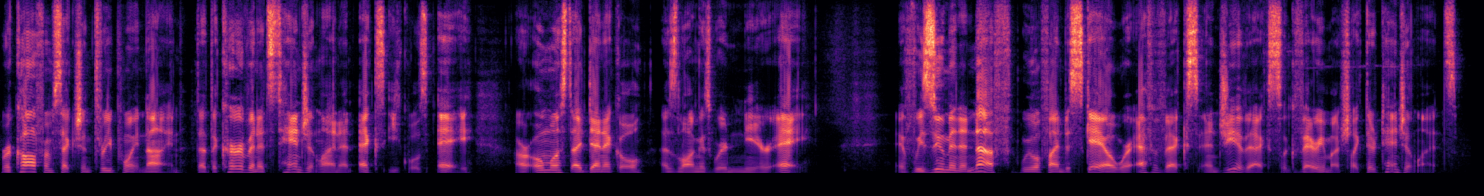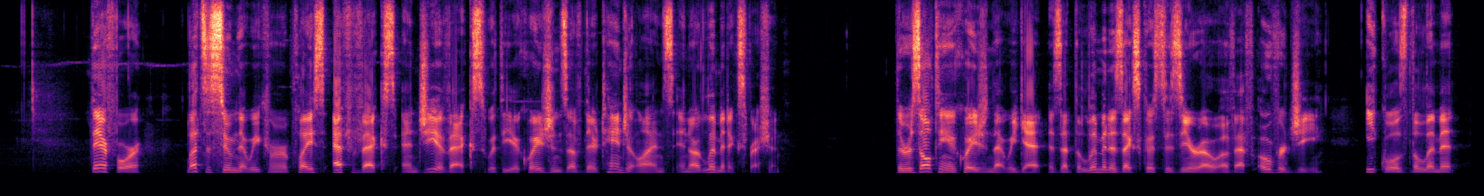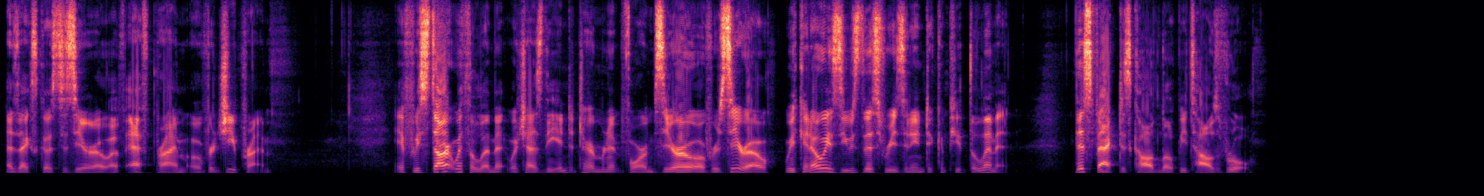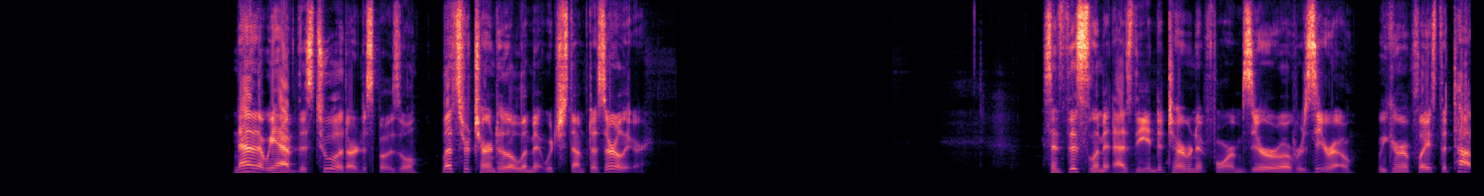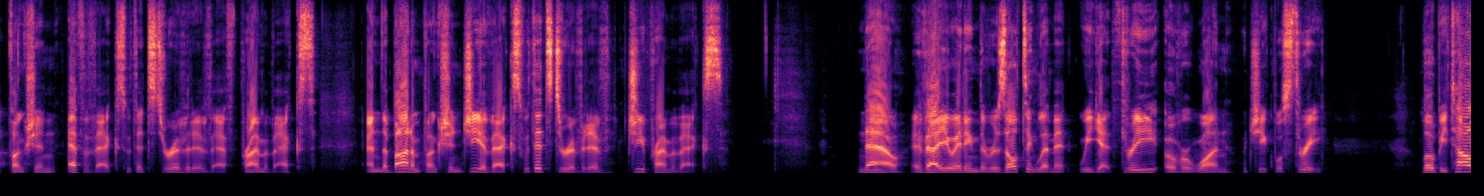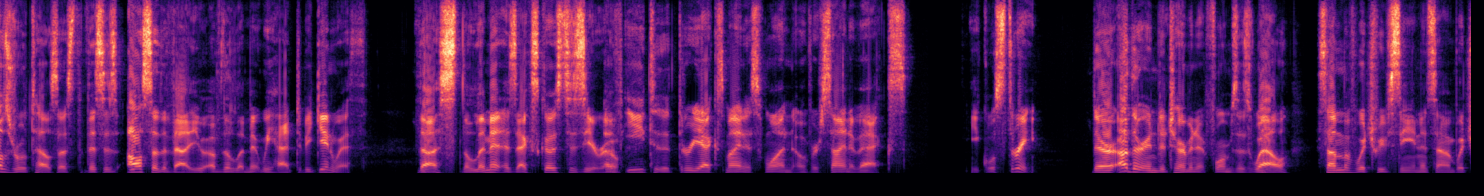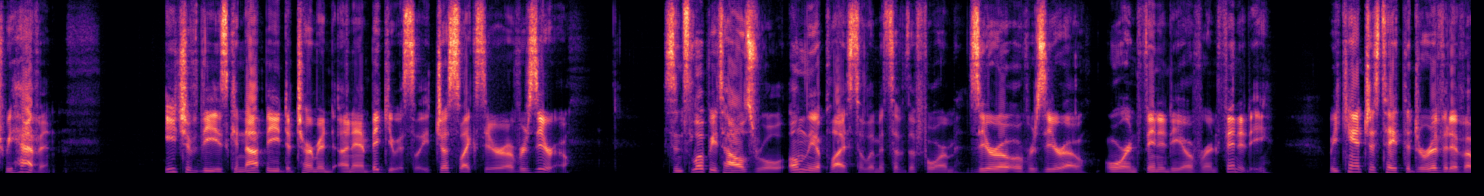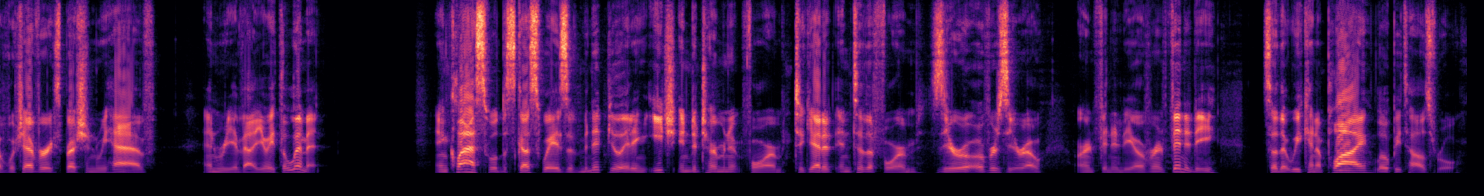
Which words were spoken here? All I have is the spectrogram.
Recall from section 3.9 that the curve and its tangent line at x equals a are almost identical as long as we're near a. If we zoom in enough, we will find a scale where f of x and g of x look very much like their tangent lines. Therefore, let's assume that we can replace f of x and g of x with the equations of their tangent lines in our limit expression. The resulting equation that we get is that the limit as x goes to 0 of f over g equals the limit as x goes to 0 of f prime over g prime. If we start with a limit which has the indeterminate form 0 over 0, we can always use this reasoning to compute the limit. This fact is called L'Hopital's rule. Now that we have this tool at our disposal, let's return to the limit which stumped us earlier. Since this limit has the indeterminate form 0 over 0, we can replace the top function f of x with its derivative f prime of x, and the bottom function g of x with its derivative g prime of x. Now, evaluating the resulting limit, we get 3 over 1, which equals 3. L'Hopital's rule tells us that this is also the value of the limit we had to begin with. Thus, the limit as x goes to 0 of e to the 3x minus 1 over sine of x equals 3. There are other indeterminate forms as well, some of which we've seen and some of which we haven't Each of these cannot be determined unambiguously, just like 0 over 0. Since L'Hopital's rule only applies to limits of the form 0 over 0 or infinity over infinity, we can't just take the derivative of whichever expression we have and reevaluate the limit. In class, we'll discuss ways of manipulating each indeterminate form to get it into the form 0 over 0 or infinity over infinity so that we can apply L'Hopital's rule.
